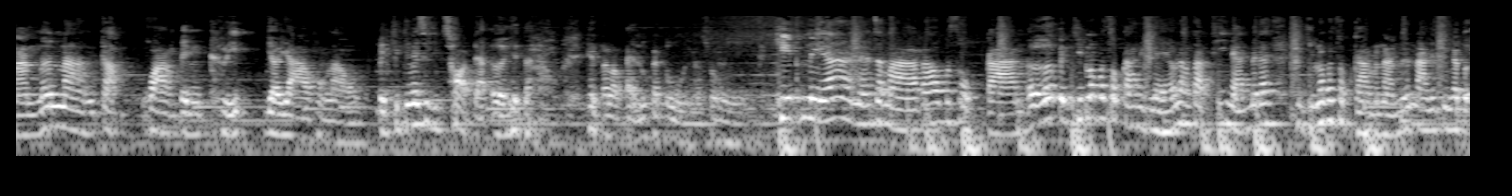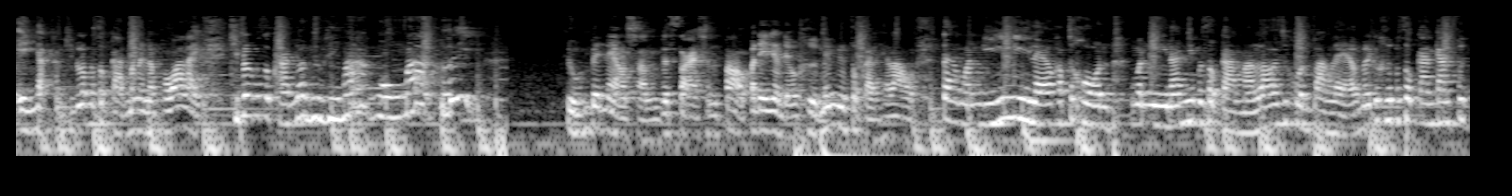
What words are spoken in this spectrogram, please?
นานเนิ่นนานกับความเป็นคลิปยาวๆของเรา เป็นคลิปที่ไม่ใช่คลิปช็อตแต่เออเห็นแต่เราเห็นแต่เราแปะรูปการ์ตูนนะช่วงนี้คลิปเนี้ยนะจะมาเล่าประสบการณ์ เออ เป็นคลิปเล่าประสบการณ์อีกแล้ว หลังจากที่แนทไม่ได้ทำคลิปเล่าประสบการณ์มานานเนิ่นนานจริงๆกับตัวเองอยากทำคลิปเล่าประสบการณ์มากเลยนะเพราะว่าอะไรคลิปเล่าประสบการณ์ยอดวิวดีมากงงมากเฮ้ย หรือมันเป็นแนวฉันเป็นสไตล์ฉันเปล่าประเด็นอย่างเดียวคือไม่มีประสบการณ์ให้เรา แต่วันนี้มีแล้วครับทุกคนวันนี้นะมีประสบการณ์มาเล่าให้ทุกคนฟังแล้วนั่นก็คือประสบการณ์การฝึก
